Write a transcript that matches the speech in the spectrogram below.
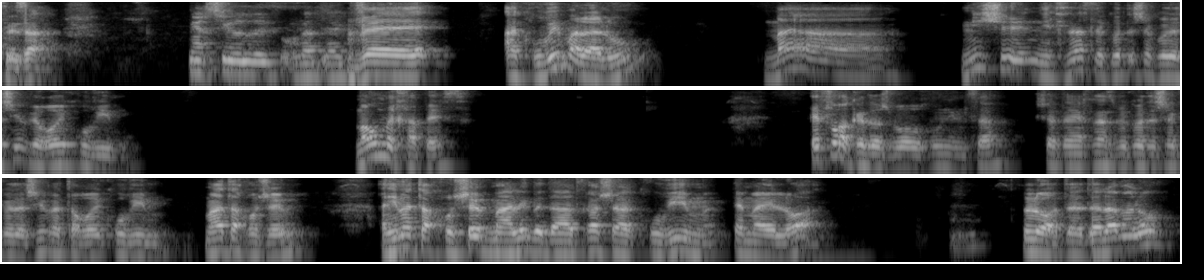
C'est ça. Merci Audrey pour la blague. והכרובים הללו, מה... מי שנכנס לקודש הקודשים ורואה כרובים, מה הוא מחפש? איפה הקדוש ברוך הוא נמצא כשאתה נכנס בקודש הקודשים ואתה רואה כרובים? מה אתה חושב? האם אתה חושב, מעלה בדעתך שהכרובים הם האלוה? לא, אתה יודע למה לא?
